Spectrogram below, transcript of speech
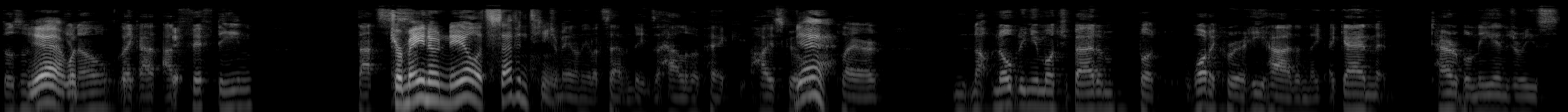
Doesn't Yeah, you what- know like at, at fifteen, that's Jermaine O'Neal at 17 Jermaine O'Neal at seventeen is a hell of a pick. High school Yeah. player. Not nobody knew much about him, but what a career he had. And like, again, terrible knee injuries.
